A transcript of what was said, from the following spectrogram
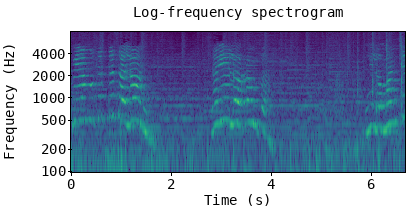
Cuidamos este salón. Nadie lo rompa. Ni lo manche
